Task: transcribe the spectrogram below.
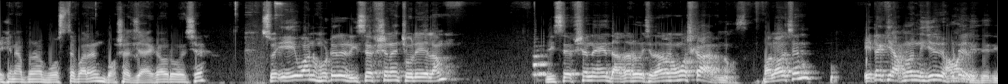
এখানে আপনারা বসতে পারেন বসার জায়গাও রয়েছে। সো এ ওয়ান হোটেলের রিসেপশনে চলে এলাম। রিসেপশনে দাদা রয়েছে। দাদা নমস্কার। নমস্কার। ভালো আছেন? এটা কি আপনার নিজের হোটেল? নিজেরই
